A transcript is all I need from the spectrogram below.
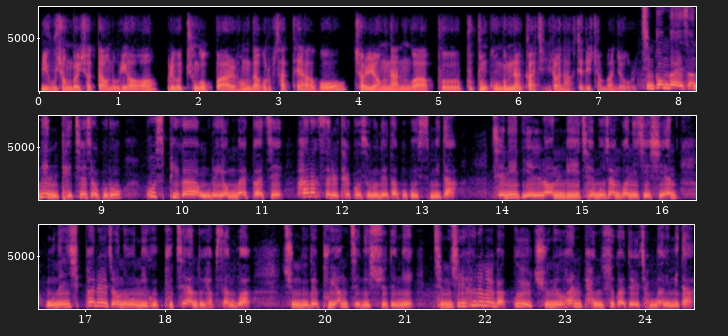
미국 정부의 셧다운 우려 그리고 중국발 헝다그룹 사태하고 전력난과 부, 부품 공급난까지 이런 악재들이 전반적으로 증권가에서는 대체적으로 코스피가 올해 연말까지 하락세를 탈 것으로 내다보고 있습니다. 제닛 옐런 미 재무장관이 제시한 오는 18일 전후 미국 부채 한도 협상과 중국의 부양책 이슈 등이 증시 흐름을 바꿀 중요한 변수가 될 전망입니다.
